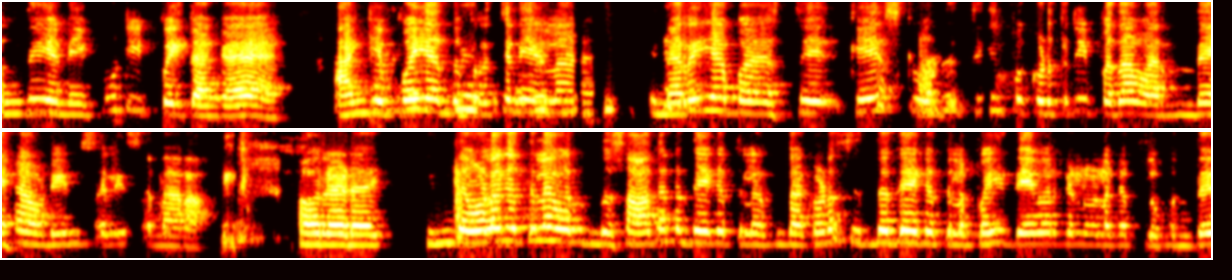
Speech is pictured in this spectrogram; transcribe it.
வந்து என்னை கூட்டிட்டு போயிட்டாங்க. அங்க போய் அந்த பிரச்சனையெல்லாம் நிறைய கேஸ்க்கு வந்து தீர்ப்பு கொடுத்துட்டு இப்பதான் வந்தேன் அப்படின்னு சொல்லி சொன்னாராம். அவரோட இந்த உலகத்துல அவர் இந்த சாதன தேகத்துல இருந்தா கூட சித்த தேகத்துல போய் தேவர்கள் உலகத்துல வந்து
